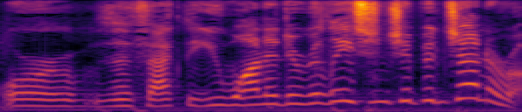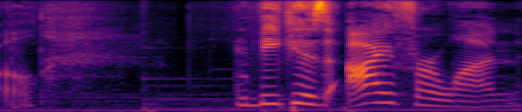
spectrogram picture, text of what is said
or the fact that you wanted a relationship in general. Because i for one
